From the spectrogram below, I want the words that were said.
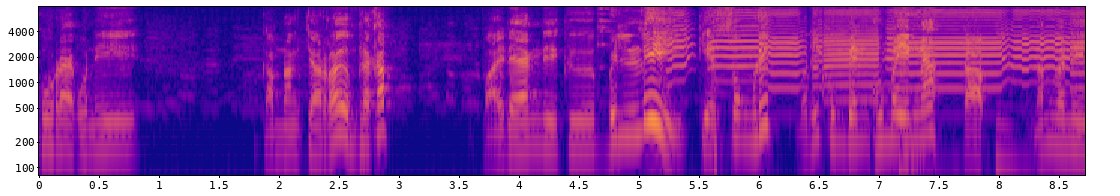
คู่แรกวันนี้กำลังจะเริ่มนะครับ ฝ่ายแดงนี่คือบิลลี่เกียรติทรงฤทธิ์วันนี้คุณเบนคุมเองนะกับ น้ำเงินนี่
